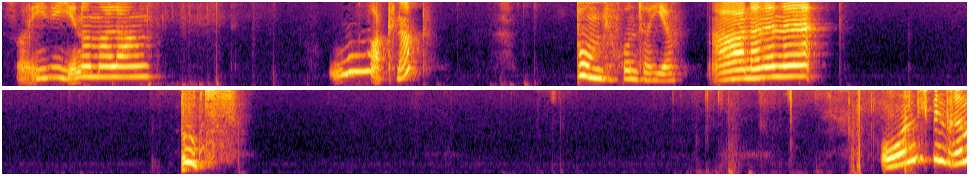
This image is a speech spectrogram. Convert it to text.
So, easy hier nochmal lang. War knapp. Bumm, runter hier. Ah, nein, nein, nein. Boots. Und ich bin drin.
